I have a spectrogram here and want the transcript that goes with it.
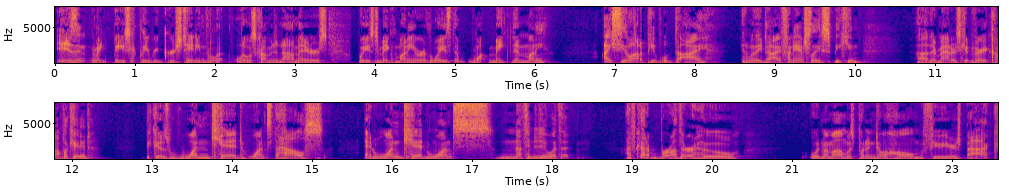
isn't like basically regurgitating the lowest common denominators, ways to make money, or the ways that want, make them money. I see a lot of people die, and when they die, financially speaking, uh, their matters get very complicated because one kid wants the house and one kid wants nothing to do with it. I've got a brother who, when my mom was put into a home a few years back,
